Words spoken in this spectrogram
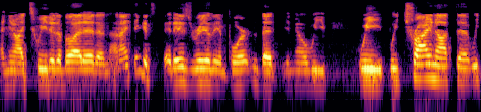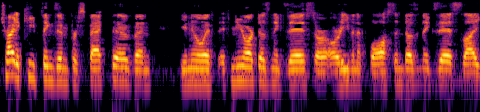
and you know, I tweeted about it, and, and I think it's it is really important that you know we we we try not to we try to keep things in perspective and you know, if, if New York doesn't exist or, or even if Boston doesn't exist, like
